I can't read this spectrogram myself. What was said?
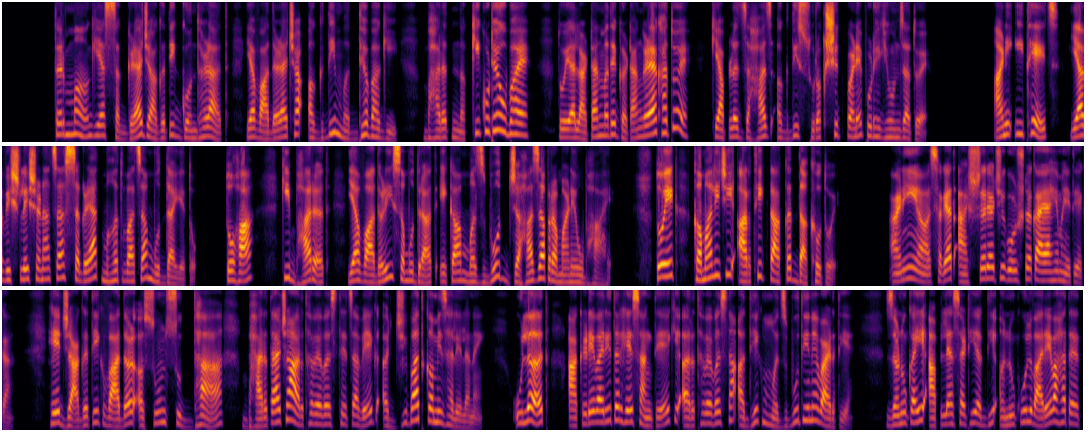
तर मग या सगळ्या जागतिक गोंधळात या वादळाच्या अगदी मध्यभागी भारत नक्की कुठे उभा आहे? तो या लाटांमध्ये गटांगळ्या खातोय की आपलं जहाज अगदी सुरक्षितपणे पुढे घेऊन जातोय? आणि इथेच या विश्लेषणाचा सगळ्यात महत्त्वाचा मुद्दा येतो. तो हा की भारत या वादळी समुद्रात एका मजबूत जहाजाप्रमाणे उभा आहे. तो एक कमालीची आर्थिक ताकद दाखवतोय. आणि सगळ्यात आश्चर्याची गोष्ट काय आहे माहितीये का? हे जागतिक वादळ असून सुद्धा भारताच्या अर्थव्यवस्थेचा वेग अजिबात कमी झालेला नाही. उलट आकडेवारी तर हे सांगते की अर्थव्यवस्था अधिक मजबूतीने वाढतीये. जणू काही आपल्यासाठी अगदी अनुकूल वारे वाहत आहेत.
